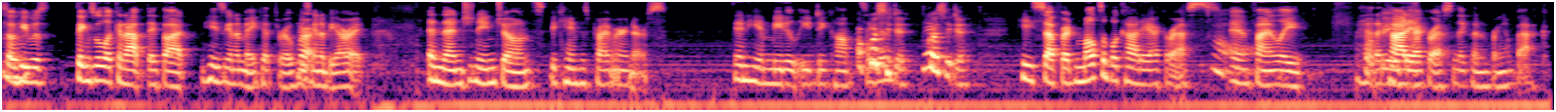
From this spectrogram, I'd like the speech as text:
So he was things were looking up. They thought he's going to make it through. He's Right. going to be all right. And then Genene Jones became his primary nurse, and he immediately decompensated. Of course he did. Of course he did. He suffered multiple cardiac arrests Aw. and finally had a cardiac arrest, and they couldn't bring him back.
